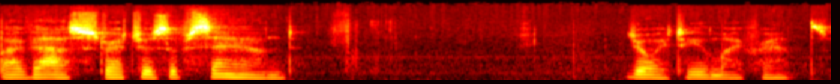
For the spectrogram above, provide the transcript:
by vast stretches of sand. Joy to you, my friends.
